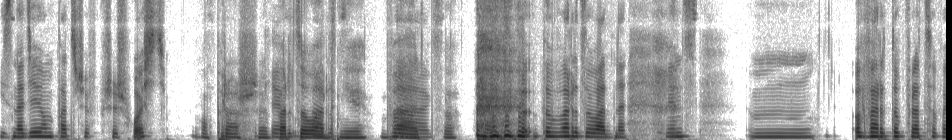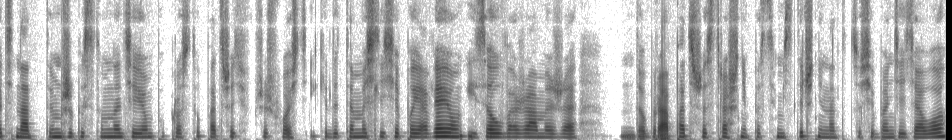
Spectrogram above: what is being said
i z nadzieją patrzy w przyszłość. O proszę, Takie bardzo ładnie, bardzo. Tak, to, to, bardzo ładne. Więc mm, warto pracować nad tym, żeby z tą nadzieją po prostu patrzeć w przyszłość. I kiedy te myśli się pojawiają i zauważamy, że dobra, patrzę strasznie pesymistycznie na to, co się będzie działo,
